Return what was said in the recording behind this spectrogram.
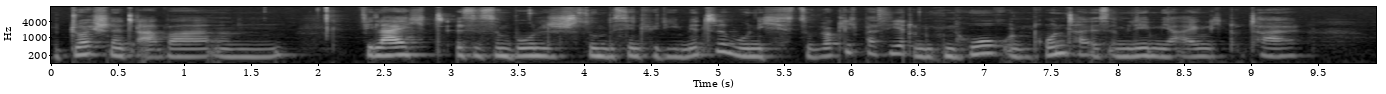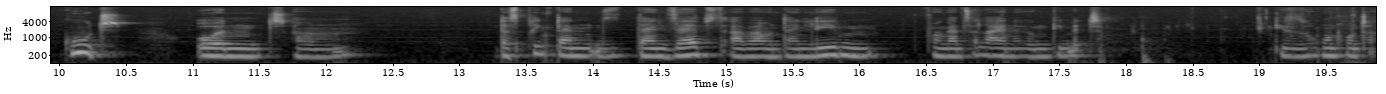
mit Durchschnitt, aber ähm, vielleicht ist es symbolisch so ein bisschen für die Mitte, wo nichts so wirklich passiert und ein Hoch und ein Runter ist im Leben ja eigentlich total gut und ähm, das bringt dein, dein Selbst aber und dein Leben von ganz alleine irgendwie mit. Dieses Hoch und Runter.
